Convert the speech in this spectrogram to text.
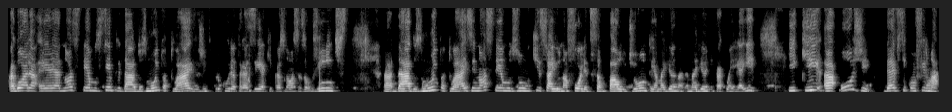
Agora, é, nós temos sempre dados muito atuais, a gente procura trazer aqui para as nossas ouvintes dados muito atuais, e nós temos um que saiu na Folha de São Paulo de ontem, a Mariana, a Mariane está com ele aí, e que ah, hoje deve se confirmar.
